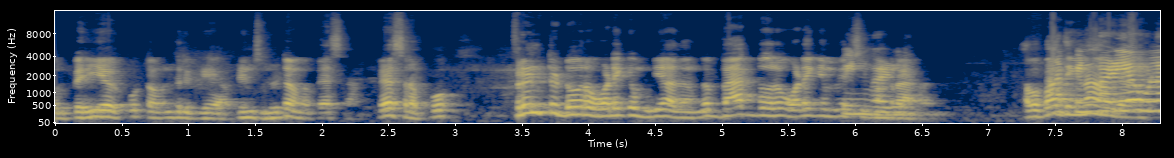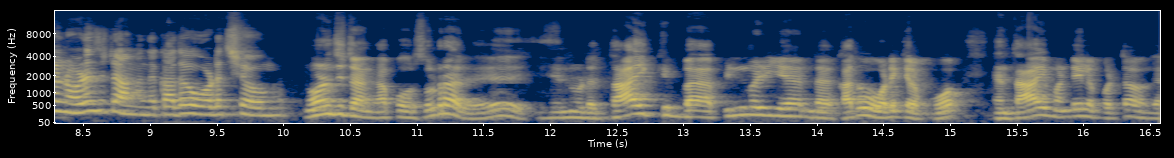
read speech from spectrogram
ஒரு பெரிய கூட்டம் வந்திருக்கு அப்படின்னு சொல்லிட்டு அவங்க பேசுறாங்க. பேசுறப்போ ஃப்ரண்ட் டோரை உடைக்க முடியாதவங்க பேக் டோரை உடைக்க முயற்சி. பண்றாங்க. அப்ப பாத்தீங்கன்னா உள்ள நுழைஞ்சிட்டாங்க. அந்த கதவை உடைச்சு அவங்க நுழைஞ்சிட்டாங்க. அப்போ அவர் சொல்றாரு என்னோட தாய்க்கு பின்வழிய அந்த கதவை உடைக்கிறப்போ என் தாய் மண்டையில பட்டு அவங்க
